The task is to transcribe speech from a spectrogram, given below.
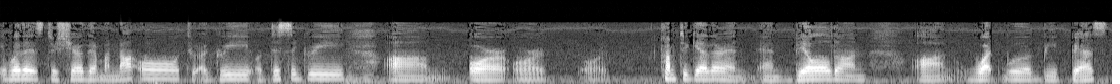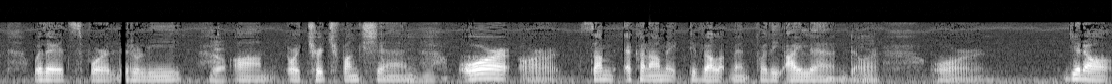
whether it's to share their mana'o, to agree or disagree, Mm-hmm. um, or or or come together and, and build on on what would be best, whether it's for literally Yeah. um, or church function, Mhm. or or some economic development for the island, or or you know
